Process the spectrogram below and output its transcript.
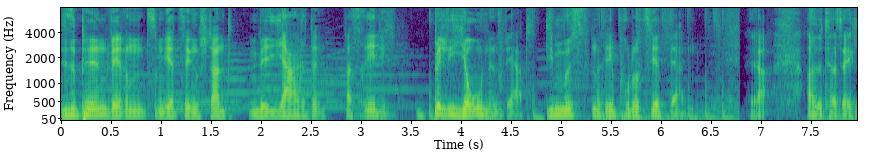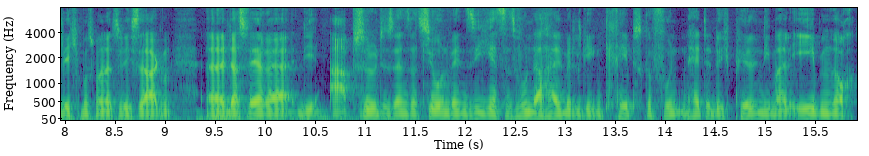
Diese Pillen wären zum jetzigen Stand Milliarden. Was rede ich? Billionen wert. Die müssten reproduziert werden. Ja, also tatsächlich muss man natürlich sagen, äh, das wäre die absolute Sensation, wenn sie jetzt das Wunderheilmittel gegen Krebs gefunden hätte durch Pillen, die mal eben noch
